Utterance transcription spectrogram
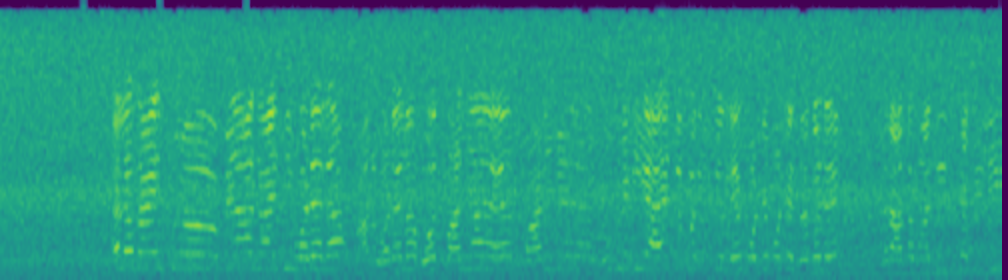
हेलो गाइस मैं आज आई थी वड्याला आणि वड्याला बहुत पाणी आहे पाणी में डूबने के लिए आए थे पर इतने लय मोठे मोठे दगड आहे तर आता माझी इच्छा केली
